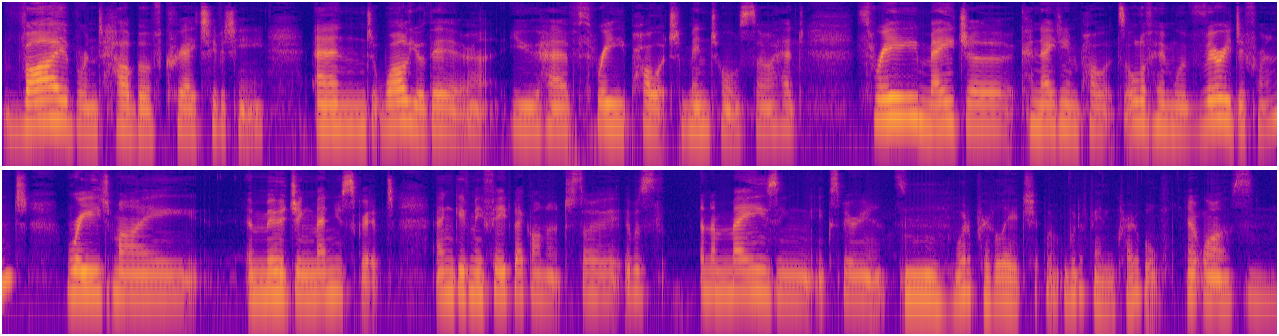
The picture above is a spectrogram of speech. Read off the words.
vibrant hub of creativity. And while you're there, you have three poet mentors. So I had three major Canadian poets, all of whom were very different, read my emerging manuscript and give me feedback on it. So it was an amazing experience. Mm, what a privilege. It would have been incredible. It was. Mm.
